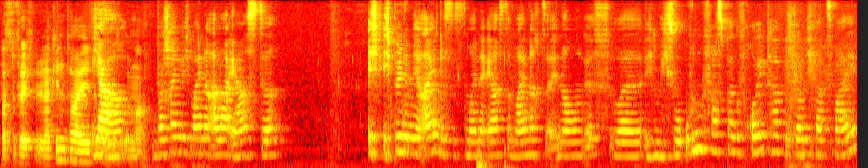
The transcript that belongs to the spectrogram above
Was du vielleicht in deiner Kindheit Ja. oder was auch immer. wahrscheinlich meine allererste. Ich, ich bilde mir ein, dass es meine erste Weihnachtserinnerung ist, weil ich mich so unfassbar gefreut habe. Ich glaube, ich war zwei.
